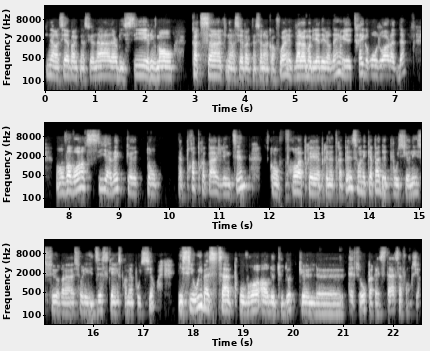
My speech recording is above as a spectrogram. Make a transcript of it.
financière Banque nationale, RBC, Rivemont, Cotsan, financière Banque nationale encore fois, Valeur mobilière des jardins. Il y a des très gros joueurs là-dedans. On va voir si avec euh, ton ta propre page LinkedIn, qu'on fera après, notre appel, si on est capable de positionner sur, euh, les 10-15 premières positions. Et si oui, ben, ça prouvera hors de tout doute que le SEO par résultat, ça fonctionne.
